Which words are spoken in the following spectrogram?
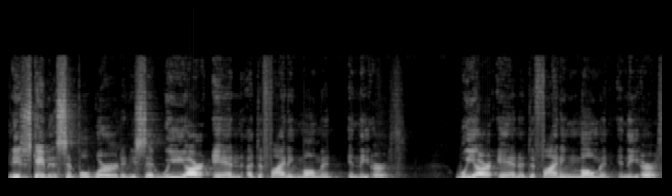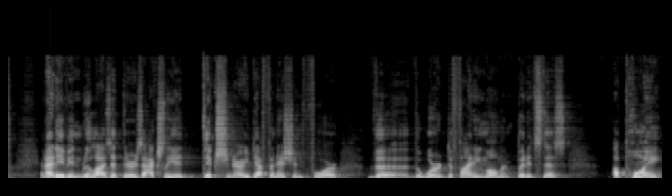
And he just gave me the simple word, and he said, We are in a defining moment in the earth we are in a defining moment in the earth. And I didn't even realize that there's actually a dictionary definition for the, the word defining moment, but it's this a point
